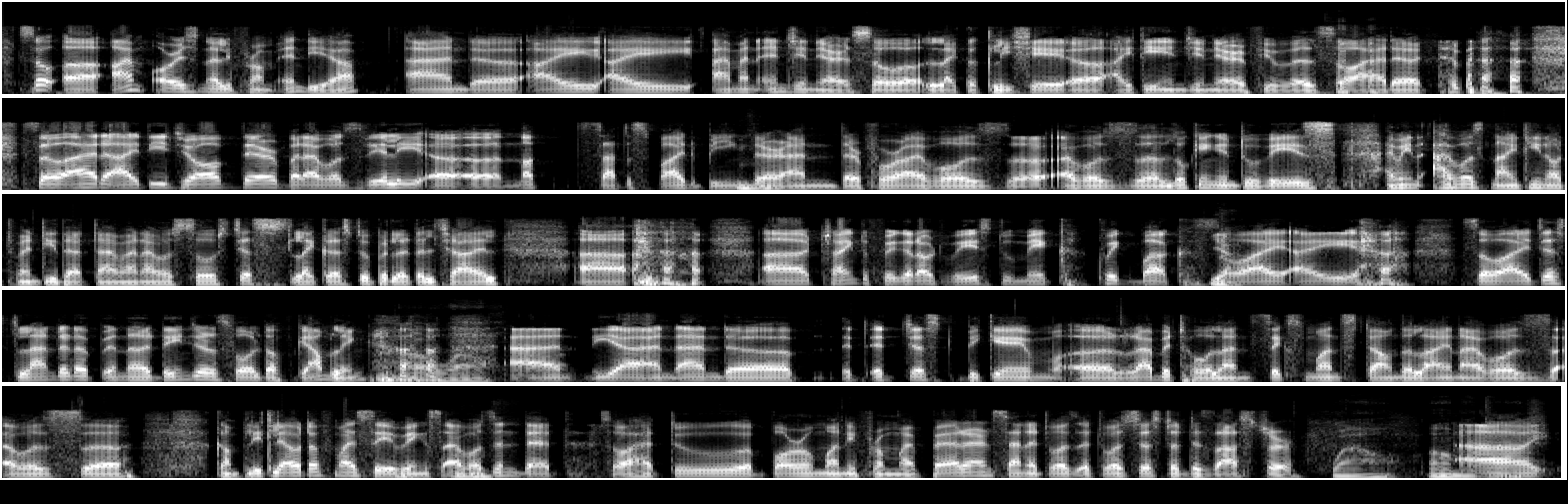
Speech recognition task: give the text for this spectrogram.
So uh, I'm originally from India and uh, I I I'm an engineer, so like a cliche uh, IT engineer, if you will. So I had a so I had an IT job there, but I was really uh, uh not satisfied being mm-hmm. there and therefore i was uh, i was uh, looking into ways i mean i was 19 or 20 that time and i was so just like a stupid little child uh, uh trying to figure out ways to make quick buck so yeah. i i so i just landed up in a dangerous world of gambling oh wow and yeah and and uh, it, it just became a rabbit hole and 6 months down the line i was i was uh, completely out of my savings mm. i was in debt so i had to borrow money from my parents, and it was it was just a disaster. Wow. Oh my uh, gosh.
